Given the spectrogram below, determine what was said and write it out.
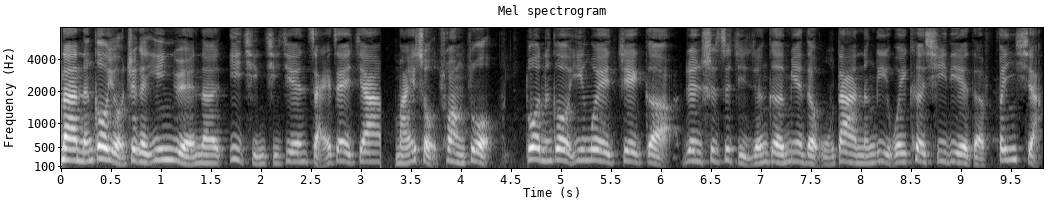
那能够有这个因缘呢？疫情期间宅在家埋手创作，多能够因为这个认识自己人格面的五大能力微课系列的分享，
